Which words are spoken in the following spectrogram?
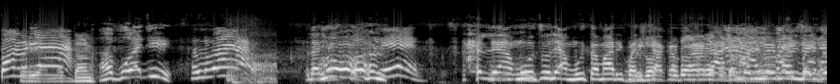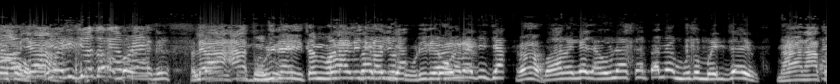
પાવડિયા. હલવા. હું છું તમારી પરીક્ષા કરતો આ છો. તો નહીં તમે ના કરતા ને તો મરી જાય ના ના તો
